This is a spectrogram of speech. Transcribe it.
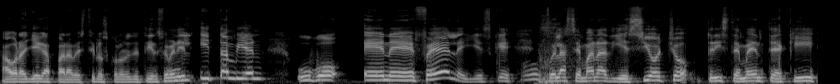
ahora llega para vestir los colores de Tigres femenil. Y también hubo NFL, y es que fue la semana 18. Tristemente aquí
